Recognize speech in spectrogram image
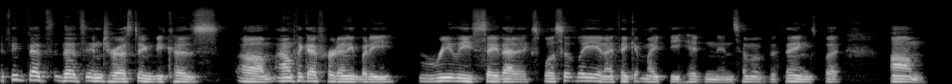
I think that's that's interesting because um, I don't think I've heard anybody really say that explicitly, and I think it might be hidden in some of the things. But um,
